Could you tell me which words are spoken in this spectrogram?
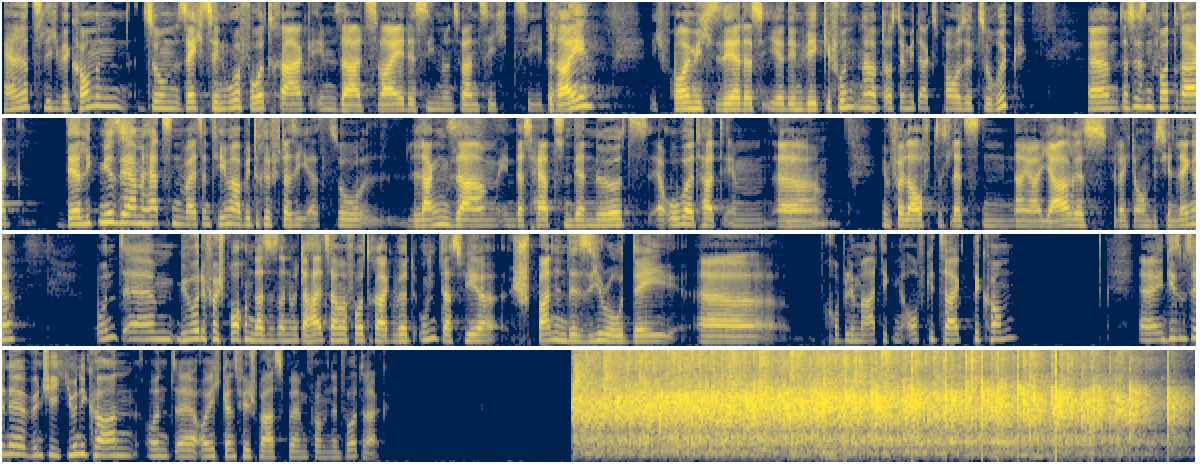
Herzlich willkommen zum 16 Uhr Vortrag im Saal 2 des 27C3. Ich freue mich sehr, dass ihr den Weg gefunden habt aus der Mittagspause zurück. Ähm, das ist ein Vortrag, der liegt mir sehr am Herzen, weil es ein Thema betrifft, das sich erst so langsam in das Herzen der Nerds erobert hat im, äh, im Verlauf des letzten naja, Jahres, vielleicht auch ein bisschen länger. Und ähm, mir wurde versprochen, dass es ein unterhaltsamer Vortrag wird und dass wir spannende Zero-Day-Problematiken äh, aufgezeigt bekommen. Äh, in diesem Sinne wünsche ich Unicorn und äh, euch ganz viel Spaß beim kommenden Vortrag.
